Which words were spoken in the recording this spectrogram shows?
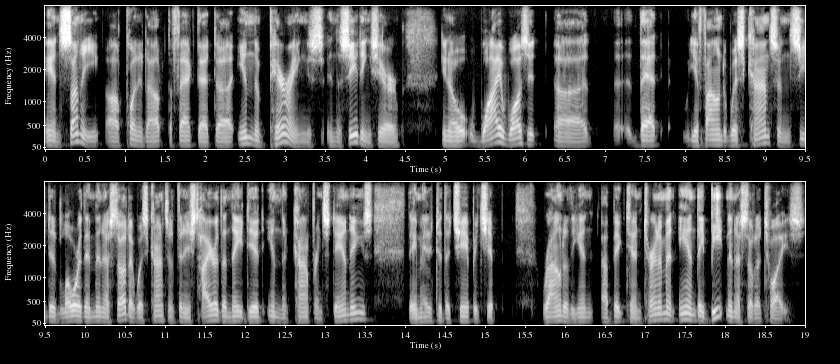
And Sonny uh, pointed out the fact that uh, in the pairings, in the seedings here, you know, why was it uh, that you found Wisconsin seated lower than Minnesota. Wisconsin finished higher than they did in the conference standings. They made it to the championship round of the uh, Big Ten tournament, and they beat Minnesota twice.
